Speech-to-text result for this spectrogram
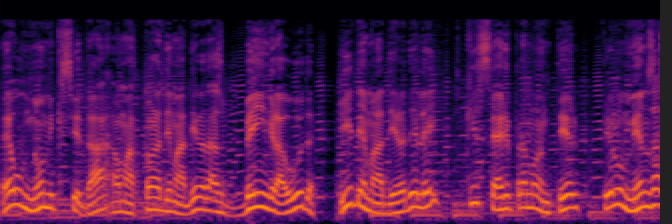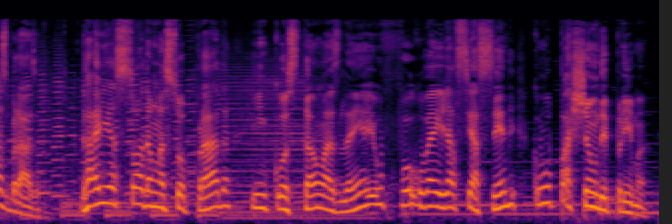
é o nome que se dá a uma tora de madeira das bem graúda e de madeira de lei que serve para manter pelo menos as brasas. Daí é só dar uma soprada encostar umas lenhas e o fogo velho já se acende como paixão de prima.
